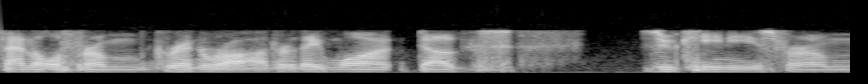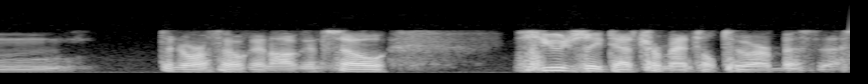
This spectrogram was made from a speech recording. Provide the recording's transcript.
fennel from Grindrod, or they want Doug's zucchinis from the North Okanagan. So hugely detrimental to our business.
